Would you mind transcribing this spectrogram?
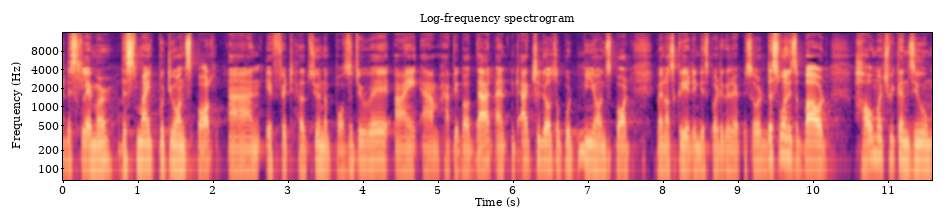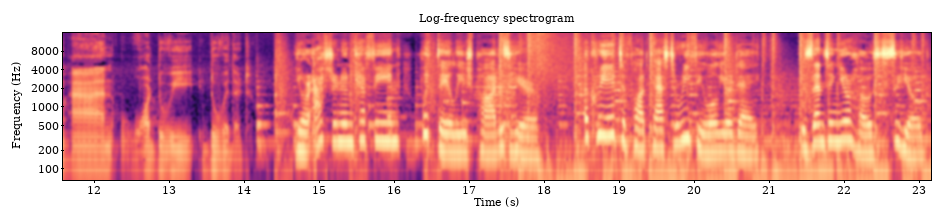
a disclaimer this might put you on spot and if it helps you in a positive way i am happy about that. And it actually also put me on spot when i was creating this particular episode. This one is about how much we consume and what do we do with it. Your afternoon caffeine with Dailyish Pod is here a creative podcast to refuel your day. Presenting your host suyog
